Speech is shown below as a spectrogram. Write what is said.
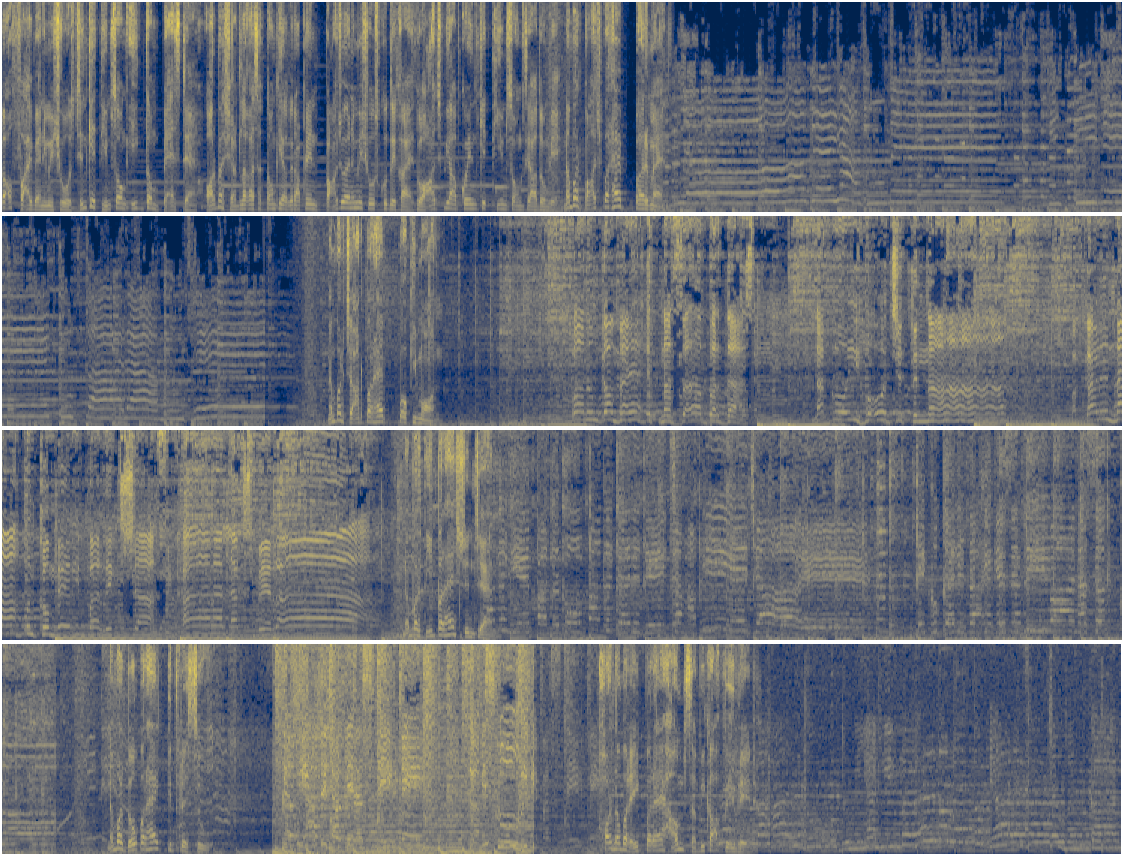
Top five anime shows जिनके theme song एकदम best हैं। और मैं शर्त लगा सकता हूँ कि अगर आपने इन पाँचों एनिमे शोज़ को देखा है तो आज भी आपको इनके थीम सॉन्ग याद होंगे। नंबर पाँच पर है परमैन नंबर चार पर है पोकीमोन बनूँगा मैं इतना ज़बरदस्त, ना कोई हो जितना पकड़ना उनको मेरी परीक्षा, सिखाना लक्ष्य मेरा नंबर तीन पर है शिनचैन। नंबर दो पर है कितरेसू कभी आते जाते रस्ते में कभी स्कूल के बस्ते में और नंबर एक पर है हम सभी का फेवरेट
